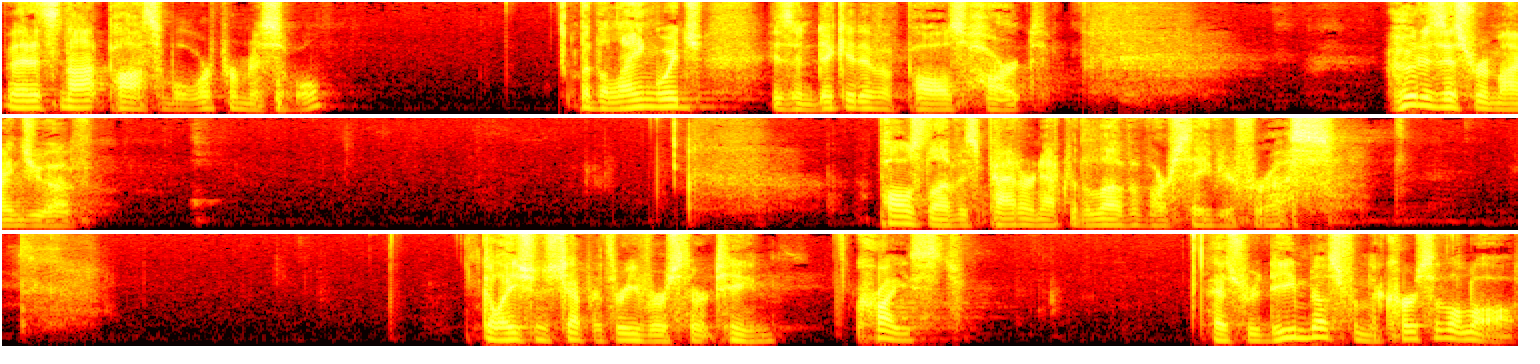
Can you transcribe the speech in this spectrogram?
that it's not possible or permissible, but the language is indicative of Paul's heart. Who does this remind you of? Paul's love is patterned after the love of our Savior for us. Galatians chapter 3, verse 13. Christ has redeemed us from the curse of the law,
